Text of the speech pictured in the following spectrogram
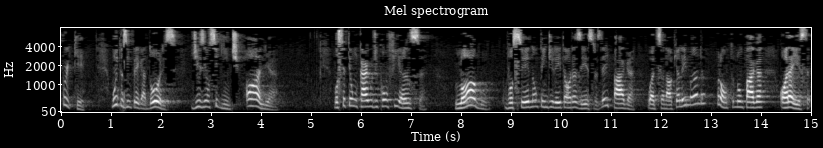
Por quê? Muitos empregadores dizem o seguinte: olha, você tem um cargo de confiança, logo você não tem direito a horas extras. Daí paga o adicional que a lei manda, pronto, não paga hora extra.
